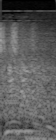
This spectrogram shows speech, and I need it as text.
Two,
